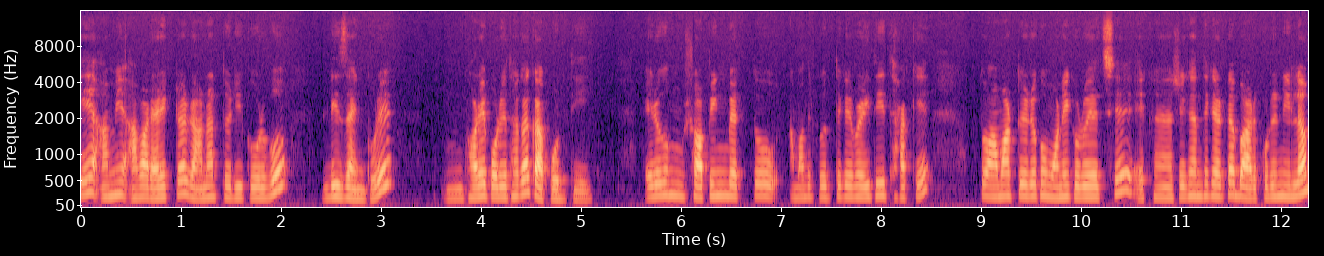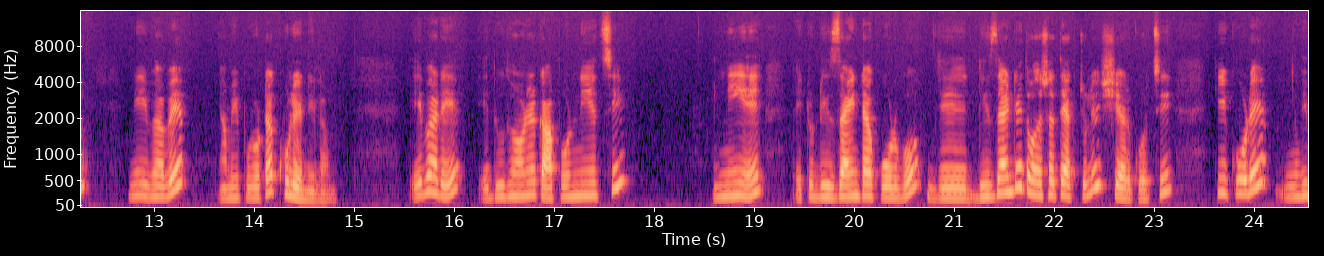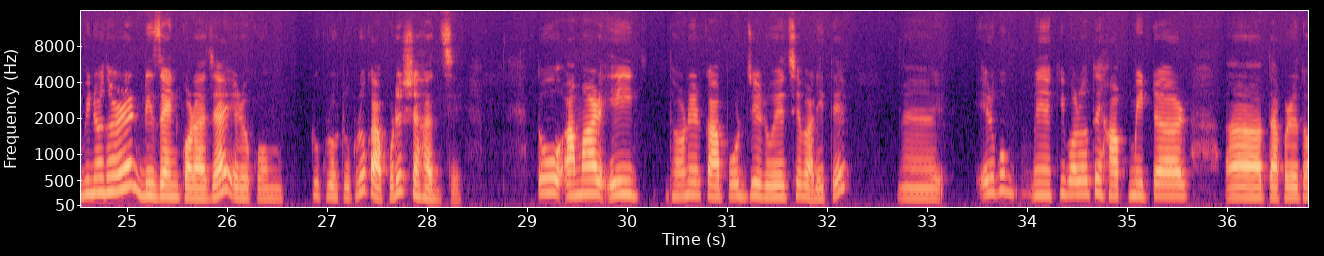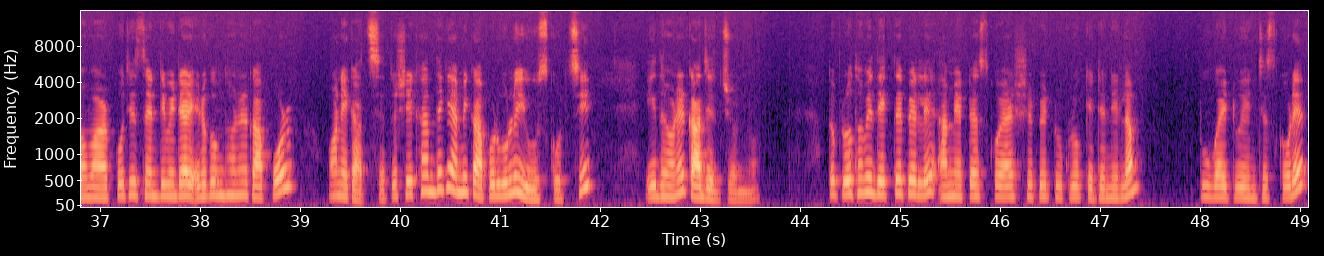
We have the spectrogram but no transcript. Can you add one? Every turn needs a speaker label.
Speaker 1: আজকে আমি আবার আরেকটা রানার তৈরি করব, ডিজাইন করে ঘরে পরে থাকা কাপড় দিয়েই। এরকম শপিং ব্যাগ তো আমাদের প্রত্যেকের বাড়িতেই থাকে। তো আমার তো এরকম অনেক রয়েছে। এখানে সেখান থেকে একটা বার করে নিলাম। নিয়ে এইভাবে আমি পুরোটা খুলে নিলাম। এবারে এই দু ধরনের কাপড় নিয়েছি। নিয়ে একটু ডিজাইনটা করব। যে ডিজাইনটাই তোমাদের সাথে অ্যাকচুয়ালি শেয়ার করছি। কি করে বিভিন্ন ধরনের ডিজাইন করা যায় এরকম টুকরো টুকরো কাপড়ের সাহায্যে। তো আমার এই ধরনের কাপড় যে রয়েছে বাড়িতে এরকম কি বলতো, হাফ মিটার তারপরে তোমার পঁচিশ সেন্টিমিটার এরকম ধরনের কাপড় অনেক আছে। তো সেখান থেকে আমি কাপড়গুলো ইউজ করছি এই ধরনের কাজের জন্য। তো প্রথমে দেখতে পেলে আমি একটা স্কোয়ার শেপের টুকরো কেটে নিলাম টু বাই টু ইঞ্চেস করে।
